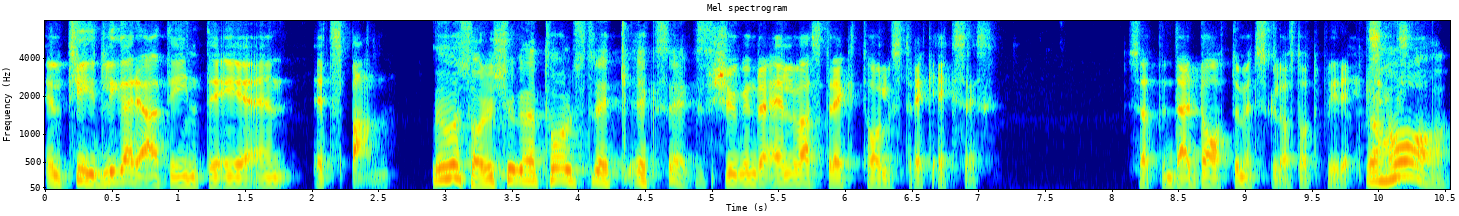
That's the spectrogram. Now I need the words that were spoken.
Eller tydligare att det inte är en, ett spann. Men vad sa du? 2012-XX? 2011-12-XX. Så att där datumet skulle ha stått blir det XX. Jaha,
